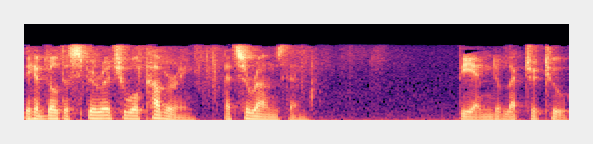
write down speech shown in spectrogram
they have built a spiritual covering that surrounds them. The end of Lecture 2.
